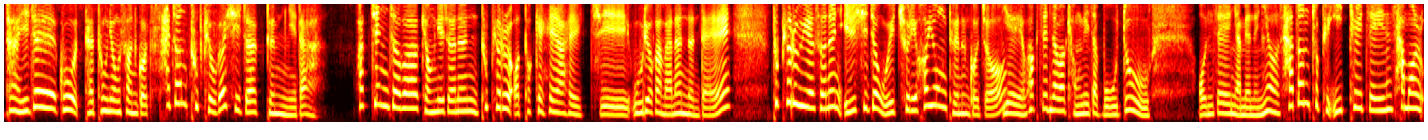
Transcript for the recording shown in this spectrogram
자, 이제 곧 대통령 선거 사전 투표가 시작됩니다. 확진자와 격리자는 투표를 어떻게 해야 할지 우려가 많았는데 투표를 위해서는 일시적 외출이 허용되는 거죠. 예, 확진자와 격리자 모두 언제냐면은요. 사전 투표 이틀째인 3월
